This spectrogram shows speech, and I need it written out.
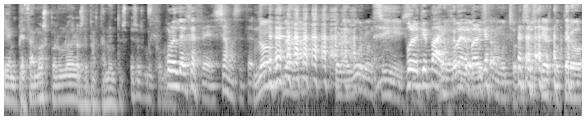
que, empezamos por uno de los departamentos. Eso es muy común. Por el del jefe, seamos sinceros. No, verdad. por algunos sí. Por el que pague. A bueno, por gusta que... mucho, eso es cierto. Pero,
